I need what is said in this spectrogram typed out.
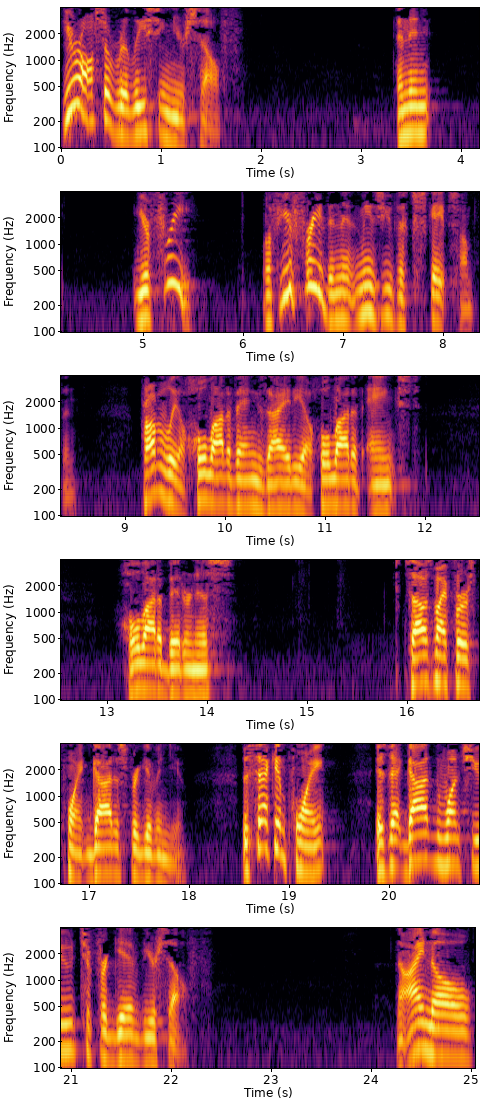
you're also releasing yourself. And then you're free. Well, if you're free, then it means you've escaped something. Probably a whole lot of anxiety, a whole lot of angst, a whole lot of bitterness. So that was my first point. God has forgiven you. The second point is that God wants you to forgive yourself. Now I know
